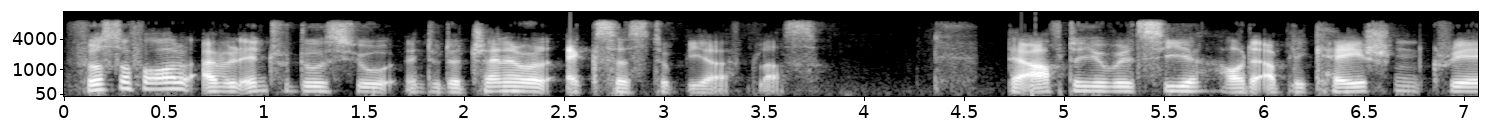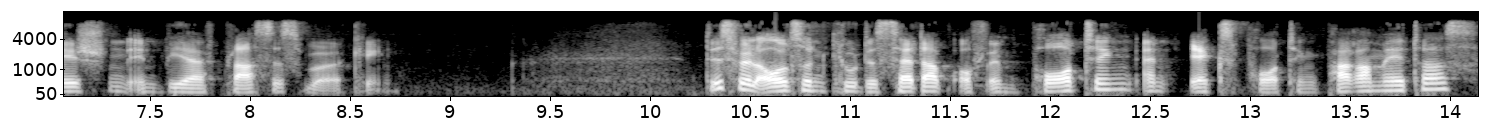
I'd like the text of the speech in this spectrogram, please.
First of all, I will introduce you into the general access to BRF+. Thereafter you will see how the application creation in BRF+ is working. This will also include the setup of importing and exporting parameters,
